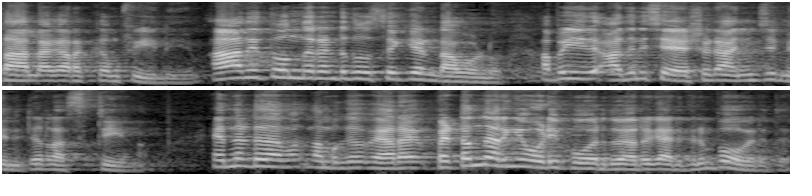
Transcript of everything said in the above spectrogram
തലകറക്കം ഫീൽ ചെയ്യും. ആദ്യത്തെ ഒന്ന് രണ്ട് ദിവസമൊക്കെ ഉണ്ടാവുള്ളൂ. അപ്പോൾ ഈ അതിന് ശേഷം ഒരു അഞ്ച് മിനിറ്റ് റെസ്റ്റ് ചെയ്യണം. എന്നിട്ട് നമുക്ക് വേറെ പെട്ടെന്ന് ഇറങ്ങി ഓടി പോരുത് വേറെ കാര്യത്തിനും പോകരുത്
